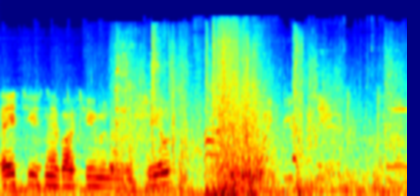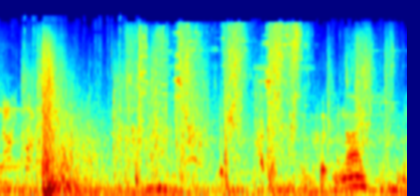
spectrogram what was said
A to use nearby human as a shield. Equipment knife, my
